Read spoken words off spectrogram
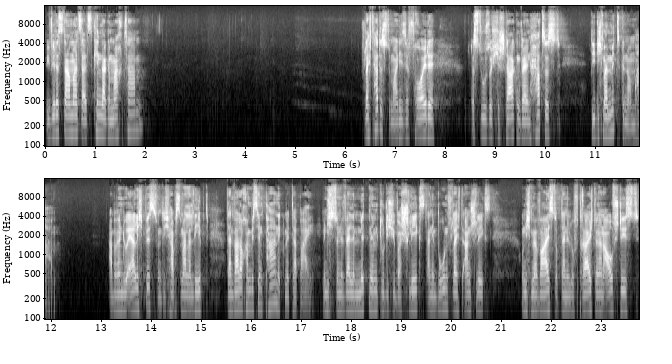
wie wir das damals als Kinder gemacht haben. Vielleicht hattest du mal diese Freude, dass du solche starken Wellen hattest, die dich mal mitgenommen haben. Aber wenn du ehrlich bist, und ich habe es mal erlebt, dann war doch ein bisschen Panik mit dabei. Wenn dich so eine Welle mitnimmt, du dich überschlägst, an den Boden vielleicht anschlägst und nicht mehr weißt, ob deine Luft reicht und dann aufstehst,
